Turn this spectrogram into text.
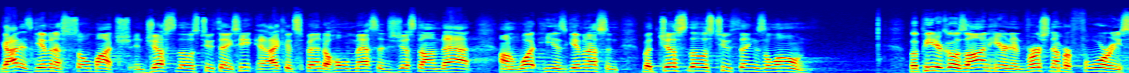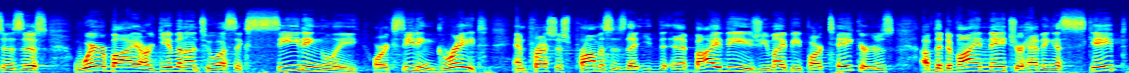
God has given us so much in just those two things. He, I could spend a whole message just on that, on what He has given us, and, but just those two things alone. But Peter goes on here, and in verse number four, he says this Whereby are given unto us exceedingly, or exceeding great and precious promises, that, that by these you might be partakers of the divine nature, having escaped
